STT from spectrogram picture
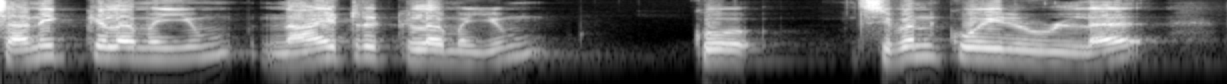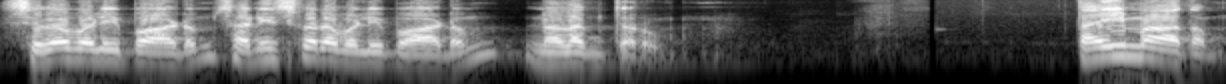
சனிக்கிழமையும் ஞாயிற்றுக்கிழமையும் கோ சிவன் கோயிலில் உள்ள சிவ வழிபாடும் சனீஸ்வர வழிபாடும் நலம் தரும். தை மாதம்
